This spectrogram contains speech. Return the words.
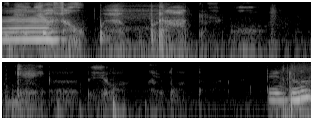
Я загубив свого. Окей, все, айфон давай. піду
